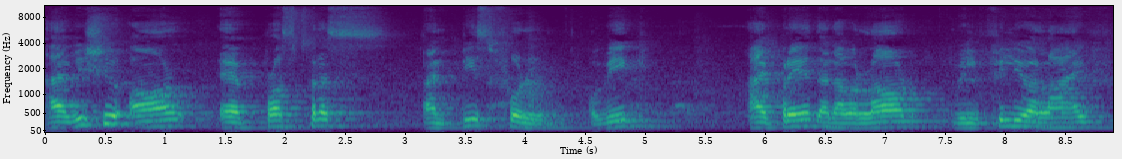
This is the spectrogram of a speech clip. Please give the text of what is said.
I wish you all a prosperous and peaceful week. I pray that our Lord will fill your life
